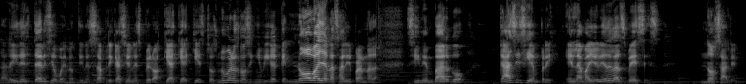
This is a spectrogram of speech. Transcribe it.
La ley del tercio, bueno, tiene sus aplicaciones, pero aquí, aquí, aquí, estos números no significa que no vayan a salir para nada. Sin embargo, casi siempre, en la mayoría de las veces, no salen.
